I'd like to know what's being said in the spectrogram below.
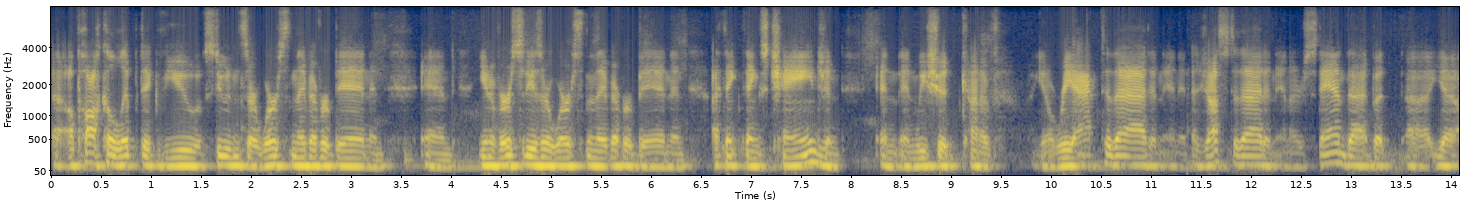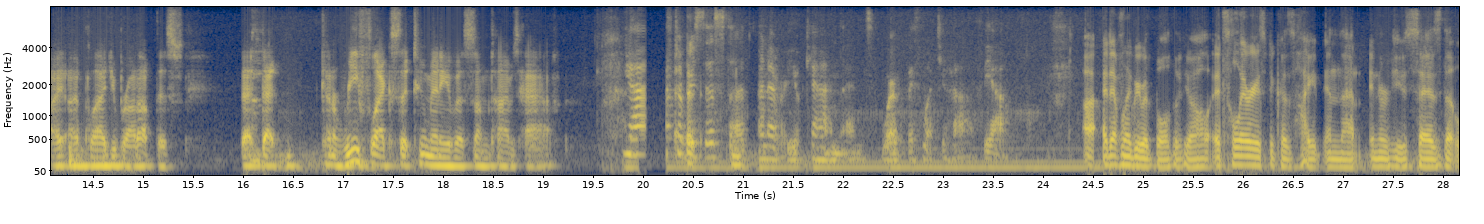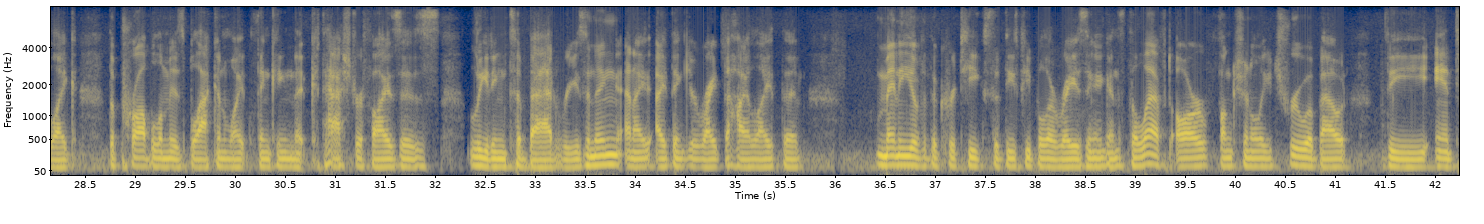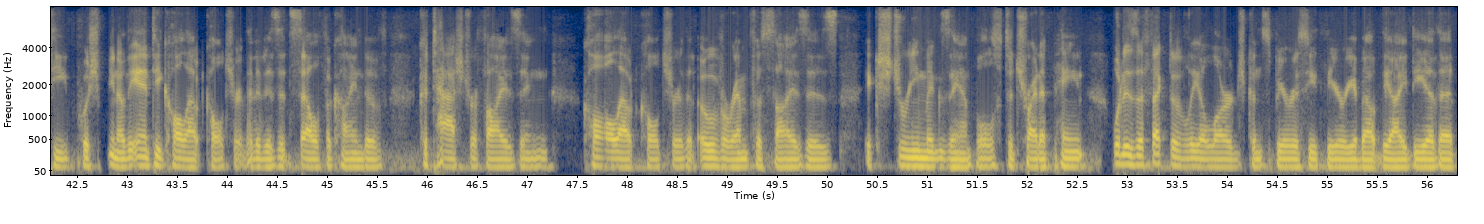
uh, apocalyptic view of students are worse than they've ever been and and universities are worse than they've ever been. And I think things change and and and we should kind of you know react to that and, and adjust to that and, and understand that. But uh, yeah I, i'm glad you brought up this that that kind of reflex that too many of us sometimes have. You have to resist that whenever you can and work with what you have yeah. I definitely agree with both of y'all. It's hilarious because Haidt in that interview says that like the problem is black and white thinking that catastrophizes leading to bad reasoning, and I, I think you're right to highlight that many of the critiques that these people are raising against the left are functionally true about the anti push, you know, the anti call out culture, that it is itself a kind of catastrophizing call out culture that overemphasizes extreme examples to try to paint what is effectively a large conspiracy theory about the idea that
